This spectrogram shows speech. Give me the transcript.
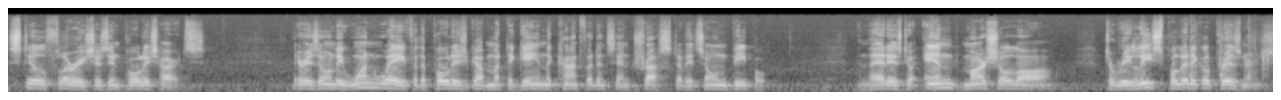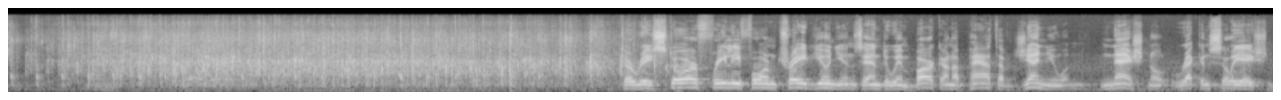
still flourishes in Polish hearts. There is only one way for the Polish government to gain the confidence and trust of its own people, and that is to end martial law, to release political prisoners, to restore freely formed trade unions, and to embark on a path of genuine national reconciliation.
